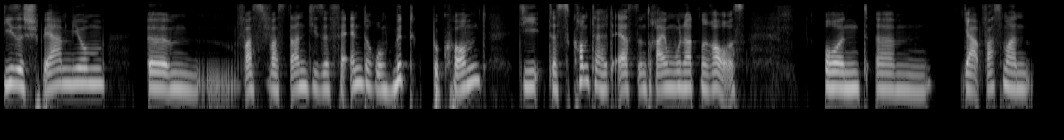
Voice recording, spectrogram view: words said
dieses Spermium, ähm, was, was dann diese Veränderung mitbekommt, die, das kommt halt erst in drei Monaten raus. Und ähm, ja, was man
